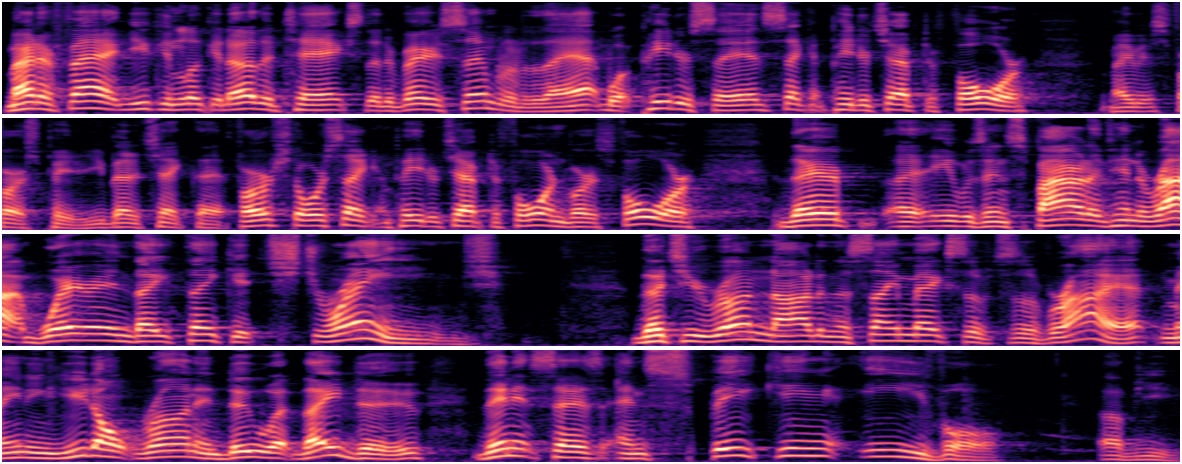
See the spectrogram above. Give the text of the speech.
Matter of fact, you can look at other texts that are very similar to that. What Peter said, 2 Peter chapter 4, maybe it's First Peter. You better check that. First or Second Peter chapter four and verse four. There, uh, it was inspired of him to write, wherein they think it strange that you run not in the same excess of riot, meaning you don't run and do what they do. Then it says, and speaking evil of you.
